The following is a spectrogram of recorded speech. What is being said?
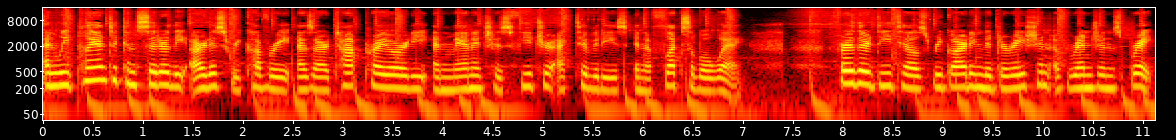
and we plan to consider the artist's recovery as our top priority and manage his future activities in a flexible way. Further details regarding the duration of Renjun's break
